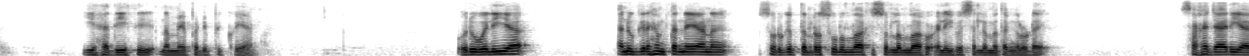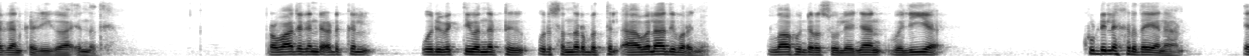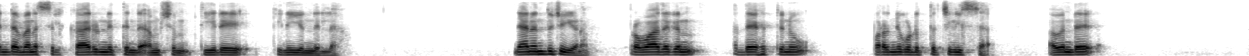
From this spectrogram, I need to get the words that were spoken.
ഈ ഹദീഫ് നമ്മെ പഠിപ്പിക്കുകയാണ്. ഒരു വലിയ അനുഗ്രഹം തന്നെയാണ് സ്വർഗത്തിൽ റസൂലുള്ളാഹി സ്വല്ലല്ലാഹു അലൈഹി വസല്ലമ തങ്ങളുടെ സഹചാരിയാകാൻ കഴിയുക എന്നത്. പ്രവാചകന്റെ അടുക്കൽ ഒരു വ്യക്തി വന്നിട്ട് ഒരു സന്ദർഭത്തിൽ ആവലാതി പറഞ്ഞു അള്ളാഹുവിന്റെ റസൂലെ ഞാൻ വലിയ കുടില ഹൃദയനാണ്. എന്റെ മനസ്സിൽ കാരുണ്യത്തിന്റെ അംശം തീരെ കിനിയുന്നില്ല. ഞാൻ എന്തു ചെയ്യണം? പ്രവാചകൻ അദ്ദേഹത്തിനു പറഞ്ഞുകൊടുത്ത ചികിത്സ അവന്റെ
